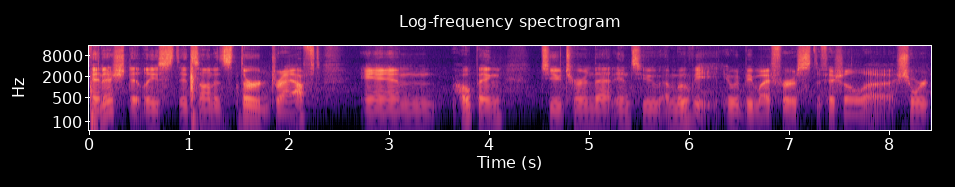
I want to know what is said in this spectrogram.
finished, at least it's on its third draft, and hoping to turn that into a movie. It would be my first official uh, short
